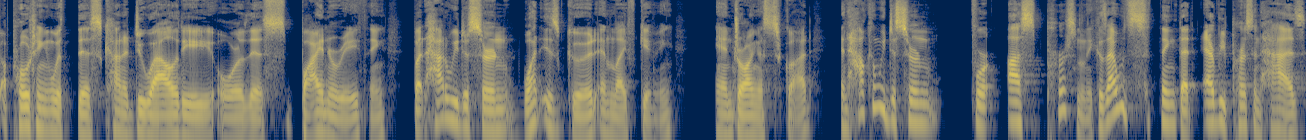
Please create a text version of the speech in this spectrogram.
approaching it with this kind of duality or this binary thing, but how do we discern what is good and life giving and drawing us to God? And how can we discern for us personally? Because I would think that every person has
